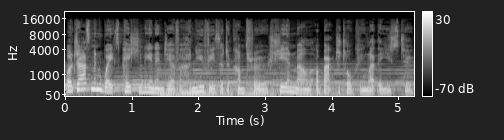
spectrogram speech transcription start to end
While Jasmine waits patiently in India for her new visa to come through, she and Mel are back to talking like they used to.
